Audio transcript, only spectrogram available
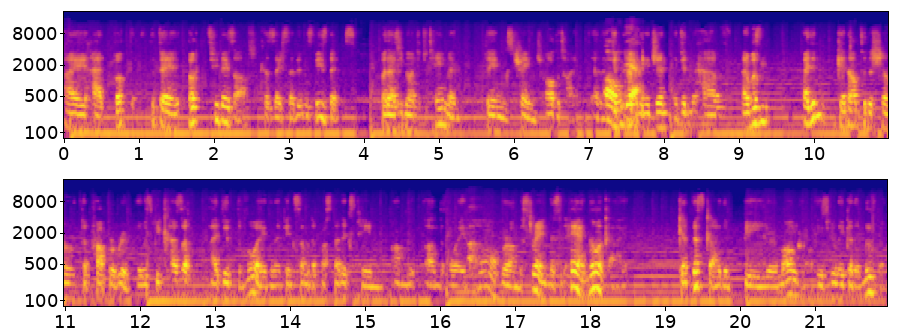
I had booked the day, booked two days off because they said it was these days. But as you know, in entertainment, things change all the time. And I oh, didn't yeah. have an agent. I didn't have. I wasn't I didn't get onto the show the proper route. It was because of I did the Void, and I think some of the prosthetics team on the, on the Void oh. were on the strain. They said, "Hey, I know a guy. Get this guy to be your mongrel. He's really good at movement."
